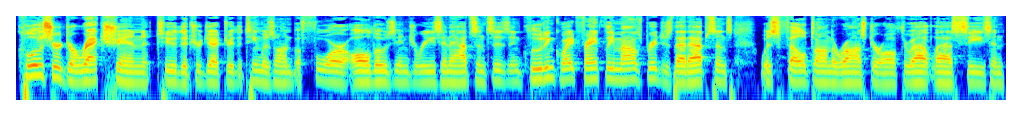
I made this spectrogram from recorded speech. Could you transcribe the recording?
closer direction to the trajectory the team was on before all those injuries and absences, including, quite frankly, Miles Bridges. That absence was felt on the roster all throughout last season,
